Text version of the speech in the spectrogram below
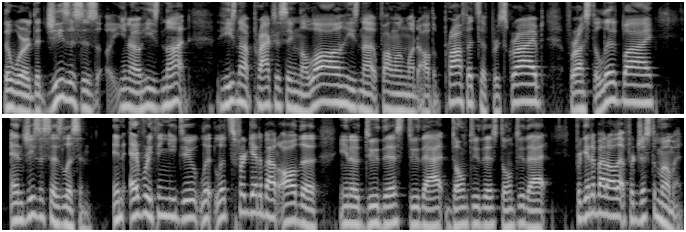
the word that Jesus is, you know, he's not he's not practicing the law, he's not following what all the prophets have prescribed for us to live by. And Jesus says, listen, in everything you do, let, let's forget about all the, you know, do this, do that, don't do this, don't do that. Forget about all that for just a moment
